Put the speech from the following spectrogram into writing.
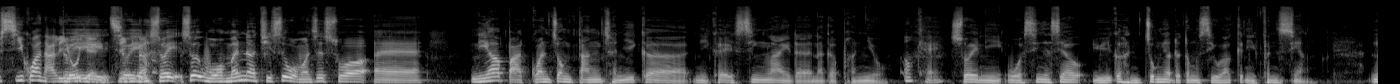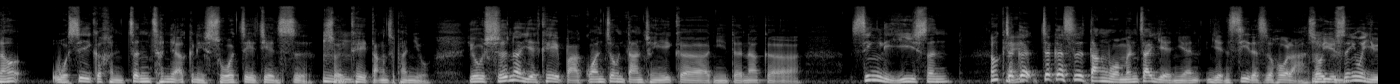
西瓜哪里有眼睛呢？所以，所以我们呢，其实我们是说，呃，你要把观众当成一个你可以信赖的那个朋友。OK，所以你，我现在是要有一个很重要的东西，我要跟你分享，然后。我是一个很真诚的要跟你说这件事，所以可以当着朋友。有时呢，也可以把观众当成一个你的那个心理医生。OK，这个这个是当我们在演员演戏的时候啦。所以是因为有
